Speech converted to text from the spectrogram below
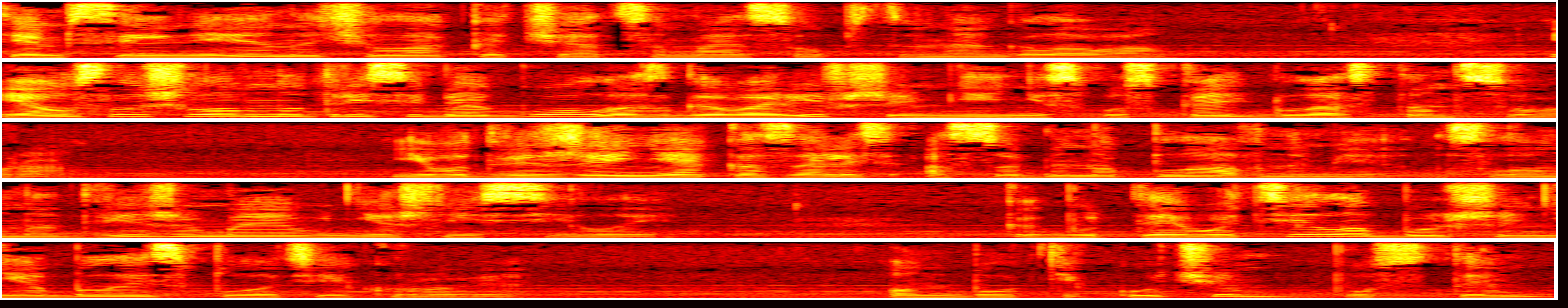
тем сильнее начала качаться моя собственная голова – я услышала внутри себя голос, говоривший мне не спускать глаз танцора. Его движения оказались особенно плавными, словно движимые внешней силой, как будто его тело больше не было из плоти и крови. Он был текучим, пустым,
